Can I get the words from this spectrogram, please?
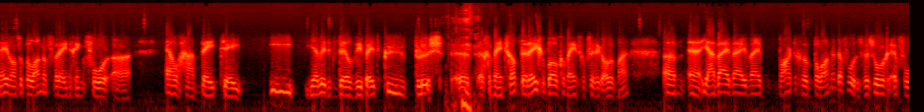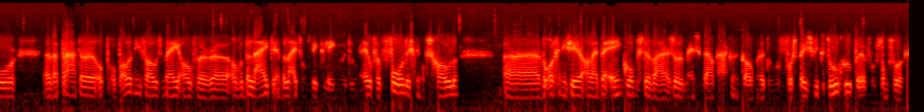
Nederlandse Belangenvereniging voor LHBTI, jij weet het wel weer beter, Q plus gemeenschap, de regenbooggemeenschap zeg ik altijd maar. Um, ja, wij, wij, wij behartigen belangen daarvoor. Dus we zorgen ervoor, uh, wij praten op, op alle niveaus mee over, over beleid en beleidsontwikkeling. We doen heel veel voorlichting op scholen. Uh, we organiseren allerlei bijeenkomsten waar, zodat mensen bij elkaar kunnen komen. Dat doen we voor specifieke doelgroepen, soms voor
